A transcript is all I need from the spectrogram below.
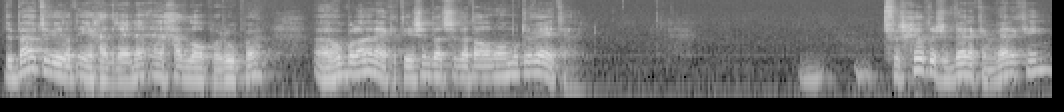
de buitenwereld in gaat rennen en gaat lopen roepen uh, hoe belangrijk het is en dat ze dat allemaal moeten weten. Het verschil tussen werk en werking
